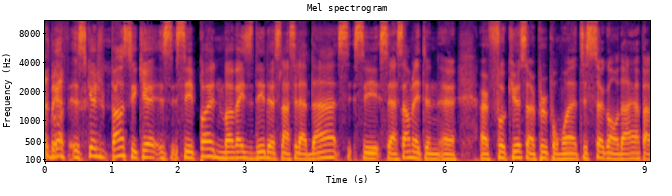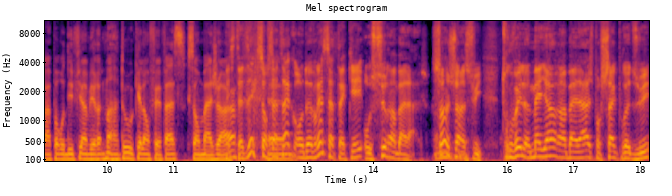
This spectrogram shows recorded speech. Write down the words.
je- bref, ce que je pense, c'est que c'est pas une mauvaise idée de se lancer là-dedans. C'est, ça semble être une, euh, un focus un peu pour moi, secondaire par rapport aux défis environnementaux auxquels on fait face, qui sont majeurs. C'est-à-dire que si on s'attaque, on devrait s'attaquer au suremballage. Ça, j'en suis. Trouver le meilleur emballage pour chaque produit.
